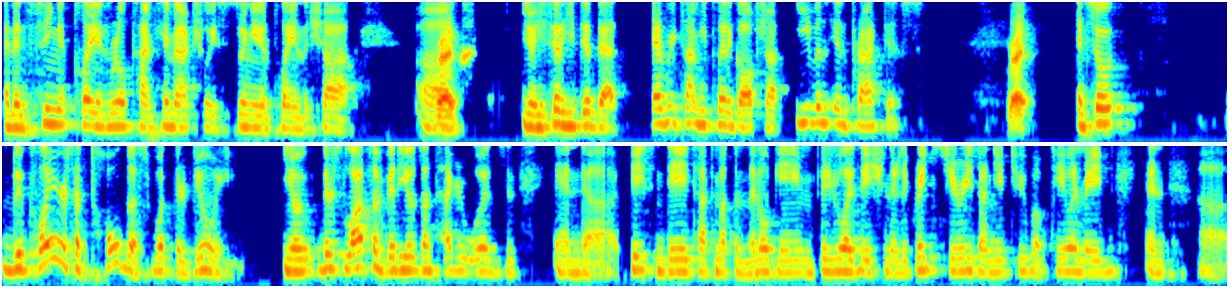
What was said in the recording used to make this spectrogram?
and then seeing it play in real time. Him actually swinging and playing the shot. Um, right. You know, he said he did that every time he played a golf shot, even in practice. Right. And so the players have told us what they're doing you know, there's lots of videos on Tiger Woods and and uh, Jason Day talking about the mental game visualization. There's a great series on YouTube of TaylorMade and uh,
